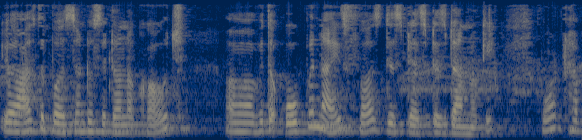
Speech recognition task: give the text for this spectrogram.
you ask the person to sit on a couch uh, with the open eyes first this test is done okay? What have,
